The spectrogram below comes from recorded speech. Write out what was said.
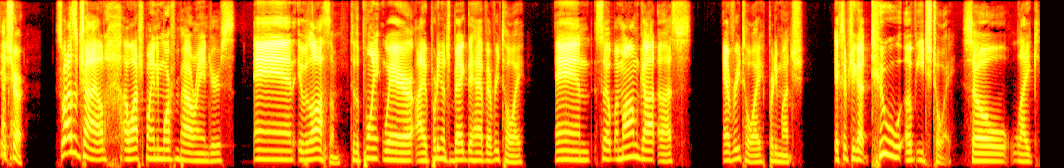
Yeah, Okay. sure. So as a child, I watched Mighty Morphin Power Rangers, and it was awesome to the point where I pretty much begged to have every toy. And so my mom got us every toy, pretty much, except she got two of each toy. So like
